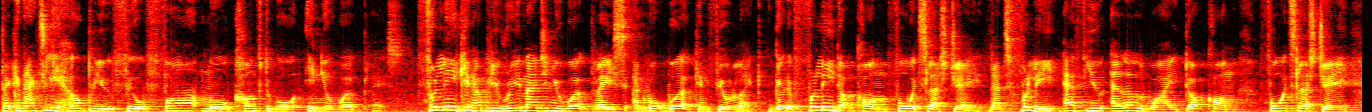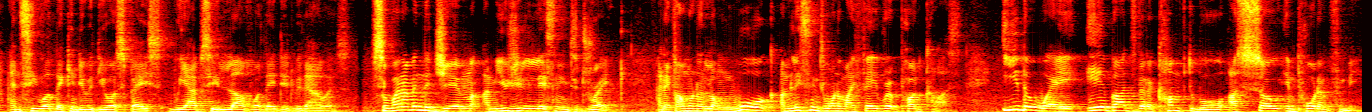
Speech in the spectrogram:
that can actually help you feel far more comfortable in your workplace. Fully can help you reimagine your workplace and what work can feel like. Go to fully.com forward slash J. That's fully, F U L L Y dot com forward slash J and see what they can do with your space. We absolutely love what they did with ours. So when I'm in the gym, I'm usually listening to Drake. And if I'm on a long walk, I'm listening to one of my favorite podcasts. Either way, earbuds that are comfortable are so important for me.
